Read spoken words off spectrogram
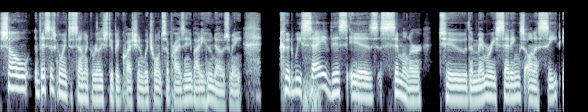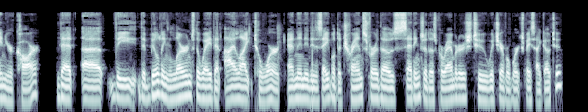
So, this is going to sound like a really stupid question, which won't surprise anybody who knows me. Could we say this is similar to the memory settings on a seat in your car? That uh, the the building learns the way that I like to work, and then it is able to transfer those settings or those parameters to whichever workspace I go to.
